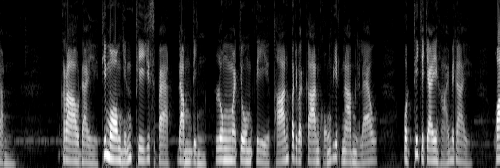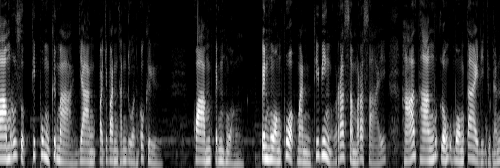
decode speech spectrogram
กัน คราวใดที่มองเห็นที28ดำดิ่ง ลงมาโจมตีฐานปฏิบัติการของเวียดนามเหนือแล้ว อดที่จะใจหายไม่ได้ ความรู้สึกที่พุ่งขึ้นมาอย่างปัจจุบันทันด่วนก็คือ ความเป็นห่วง เป็นห่วงพวกมันที่วิ่งระสำรสาย หาทางมุดลงอุโมงค์ใต้ดินอยู่นั้น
